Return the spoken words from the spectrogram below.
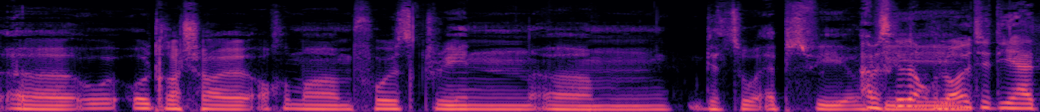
äh, Ultraschall auch immer im Fullscreen, ähm, jetzt so Apps wie Aber es gibt auch Leute, die halt,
